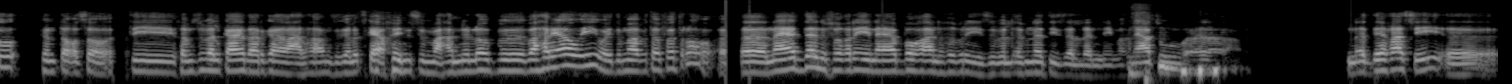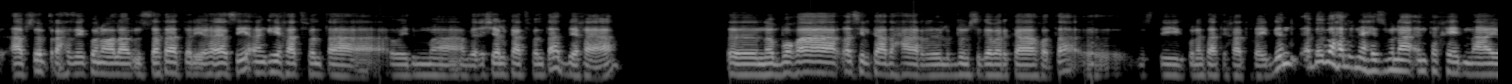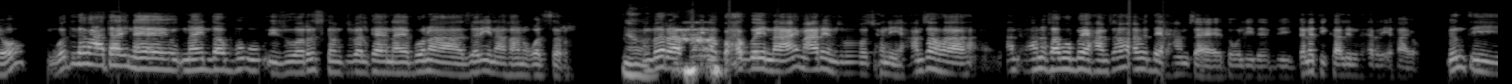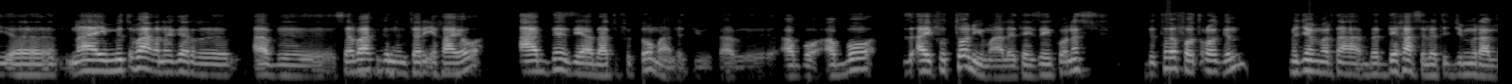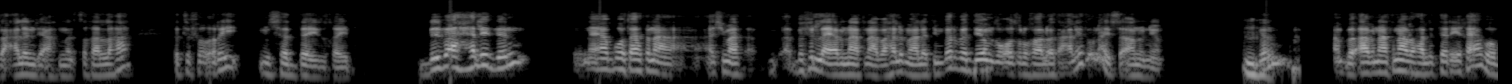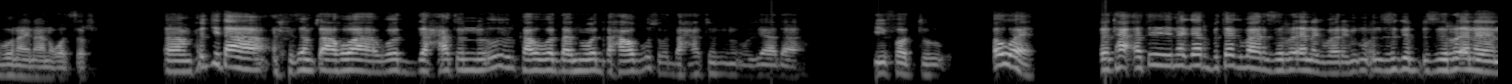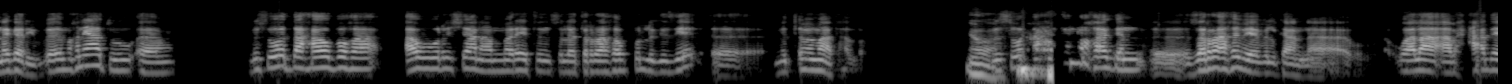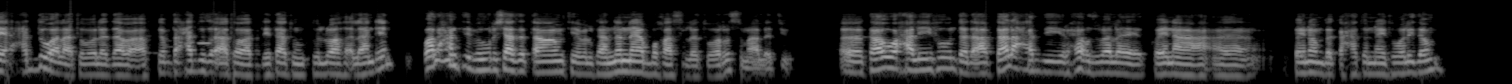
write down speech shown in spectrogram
ክንጠቕሶ እቲ ከምዚ ዝበልካዮ ዳርጋ ባዕልኻ ውን ዝገለጽካዮ ኮይኑ ይስምዓኒ ኣሎ ብባህርያዊ ወይ ድማ ብተፈጥሮ ናይ ኣደ ንፍቕሪ ናይ ኣቦኻ ንኽብሪ ዝብል እምነት እዩ ዘለኒ ምኽንያቱ ነዴኻ ሲ ኣብ ሰብ ጥራሕ ዘይኮነ ዋላ ኣብ እንስሳታት ተሪኢኻያ ሲ ኣንጊህኻ ትፈልጣ ወይ ድማ ብዕሸልካ ትፈልጣ ኣዴኻ እያ። ነቦኻ ቀስ ኢልካ ደሓር ልቢ ምስ ገበርካ ኮታ ምስቲ ኩነታት ኢኻ ትኸይድ። ግን ብባህሊ ናይ ህዝብና እንተ ኬድናዮ ወዲ ተባዕታይ ናይ ናይ እንዳቦኡ እዩ ዝወርስ ከምቲ ዝበልካዮ ናይ ኣቦና ዘርኢና ከኣ ንቆጽር። እምበር ኣቦይን ኣቦሓጎይን ንዓይ ማዕረ እዮም ዝበፅሑኒ ሓምሳ ኣነ ካብ ኣቦይ ሓምሳ ካብ ኣደይ ሓምሳ እየ ተወሊደ ጀነቲካሊ እንድሕር ርኢኻዮ ግን እቲ ናይ ምጥባቕ ነገር ኣብ ሰባት ግን እንተርኢኻዮ ኣደ ዝያዳ ትፍቶ ማለት እዩ ካብ ኣቦ ኣቦ ኣይፍቶን እዩ ማለተይ ዘይኮነስ ብተፈጥሮ ግን መጀመርታ በዴኻ ስለ ትጅምር ኣብዚ ዓለም እዚኣ ክትመፅእ ከለኻ እቲ ፍቕሪ ምስ ኣደ እዩ ዝኸይድ ብባህሊ ግን ናይ ኣቦታትና ኣሽማት ብፍላይ ኣብ ናትና ባህሊ ማለት እዩ እምበር በዲኦም ዝቆፅሩ ካልኦት ዓሌት እውን ኣይሰኣኑን እዮም ግን ኣብ ናትና ባህሊ ተሪኢኻያ በቦና ኢና ንቆፅር ሕጂ እታ ዘምፃእኽዋ ወዲ ሓትንኡ ካብ ወዳ ንወዲ ሓወቡስ ወዲ ሓትንኡ ዝያዳ ይፈቱ እወ እቲ ነገር ብተግባር ዝረአ ነግበር ዝረአ ነገር እዩ ምክንያቱ ምስ ወዳ ሓወቦኻ ኣብ ውርሻን ኣብ መሬትን ስለትራኸብ ኩሉ ግዜ ምጥምማት ኣሎ ምስ ወዳ ሓትኖኻ ግን ዘራኽብ የብልካን ዋላ ኣብ ሓደ ዓዲ ዋላ ተወለዳ ኣብ ከብዲ ዓዲ ዝኣተዋ ኣዴታት እውን ክህልዋ ክእላ እንድየን ዋላ ሓንቲ ብውርሻ ዘጠማምት የብልካን ነናይ ኣቦኻ ስለትወርስ ማለት እዩ ካብኡ ሓሊፉ እንተ ኣብ ካልእ ዓዲ ርሕቕ ዝበለ ኮይና ኮይኖም ደቂ ሓትኖይ ተወሊዶም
